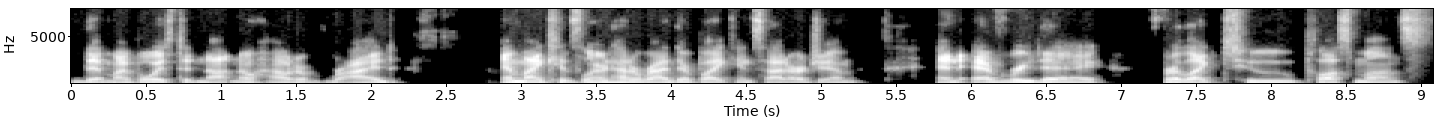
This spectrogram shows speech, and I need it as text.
that my boys did not know how to ride. And my kids learned how to ride their bike inside our gym. And every day for like two plus months,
